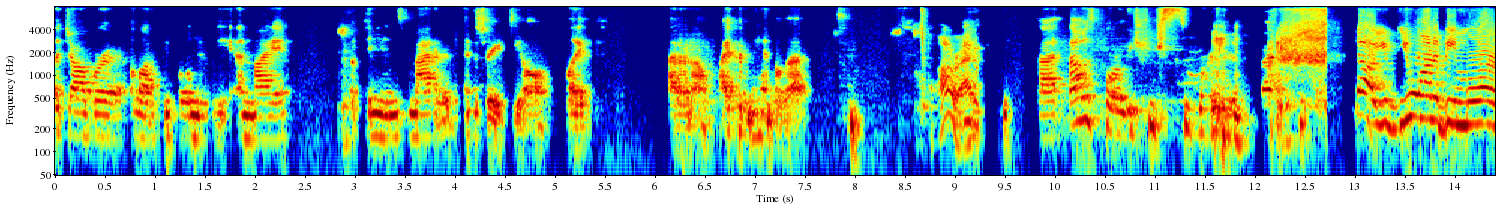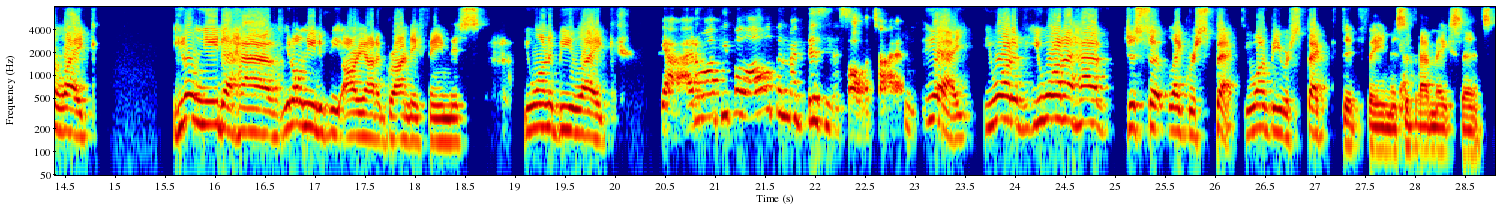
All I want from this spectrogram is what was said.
a job where a lot of people knew me and my opinions mattered a great deal, like I don't know, I couldn't handle that. All right. That that was poorly worded. No, you you want to be more like you don't need to have you don't need to be Ariana Grande famous. You want to be like yeah, I don't want people all up in my business all the time. yeah, you want to you want to have just so, like respect. You want to be respected famous if that makes sense.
